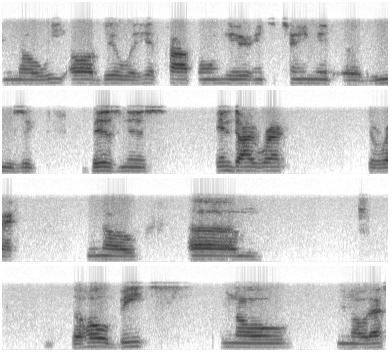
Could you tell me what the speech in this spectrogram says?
You know, we all deal with hip hop on here, entertainment, uh, music, business, indirect, direct. You know, um, the whole beats. You know, you know that's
